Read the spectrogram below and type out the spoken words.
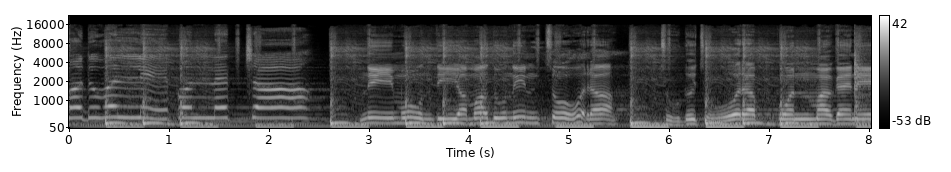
മധുവല്ലേ പൊന്നച്ച. നീ മൂന്തിയ മധു നിൻ ചോര ചുടു ചോര പൊന്മകനെ.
